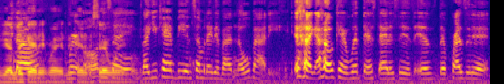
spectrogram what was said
You gotta you look at it right. Look We're at it all the certain way. same. Like you can't be intimidated by nobody. like I don't care what their status is. If the president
